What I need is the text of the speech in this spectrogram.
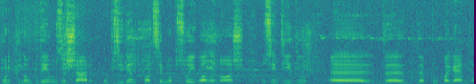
Porque não podemos achar. O presidente pode ser uma pessoa igual a nós, no sentido ah, da, da propaganda.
